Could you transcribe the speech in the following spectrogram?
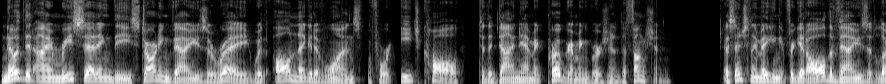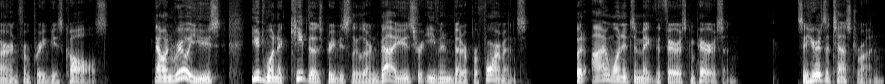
Note that I am resetting the starting values array with all negative ones before each call to the dynamic programming version of the function, essentially making it forget all the values it learned from previous calls. Now in real use, you'd want to keep those previously learned values for even better performance, but I wanted to make the fairest comparison. So here's a test run.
